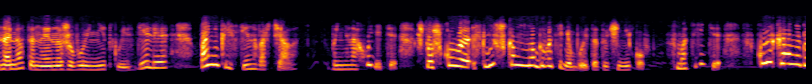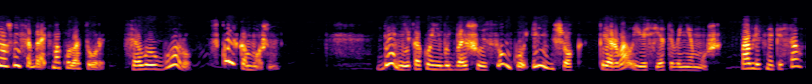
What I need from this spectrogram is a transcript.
наметанное на живую нитку изделие, пани Кристина ворчала. Вы не находите, что школа слишком многого требует от учеников? Смотрите, сколько они должны собрать макулатуры? Целую гору. Сколько можно? «Дай мне какую-нибудь большую сумку или мешок», — прервал ее сетование муж. Павлик написал,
